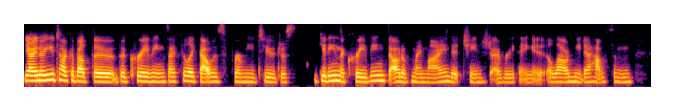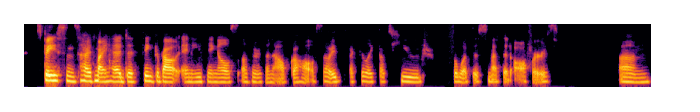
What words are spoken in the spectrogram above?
Yeah, I know you talk about the the cravings. I feel like that was for me too. Just getting the cravings out of my mind, it changed everything. It allowed me to have some space inside my head to think about anything else other than alcohol. So I, I feel like that's huge for what this method offers. Um,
